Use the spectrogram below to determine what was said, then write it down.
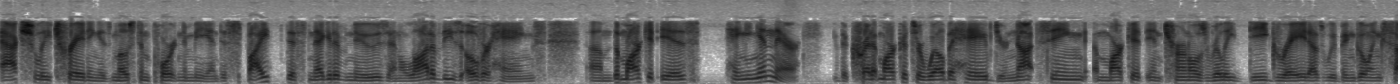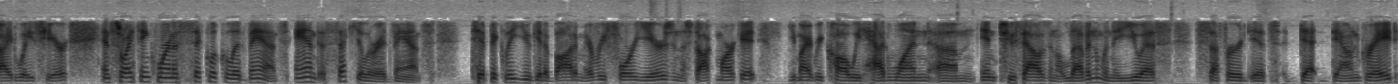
actually trading is most important to me. And despite this negative news and a lot of these overhangs, um, the market is hanging in there. The credit markets are well behaved. You're not seeing market internals really degrade as we've been going sideways here. And so I think we're in a cyclical advance and a secular advance. Typically, you get a bottom every four years in the stock market. You might recall we had one um, in 2011 when the U.S. suffered its debt downgrade.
